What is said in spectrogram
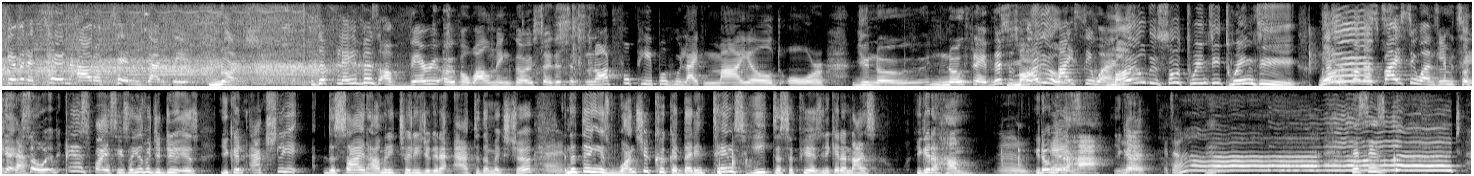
Give it a 10 out of 10, Mzansi. Nice. The flavors are very overwhelming though, so this is not for people who like mild or, you know, no flavor. This is for the spicy ones. Mild is so 2020. This What? is for the spicy ones, let me tell you Okay, so it is spicy. So here's what you do is you can actually decide how many chilies you're gonna add to the mixture. Okay. And the thing is, once you cook it, that intense heat disappears and you get a nice, you get a hum. you don't get a ha. You no, get it's a ah, this is good.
